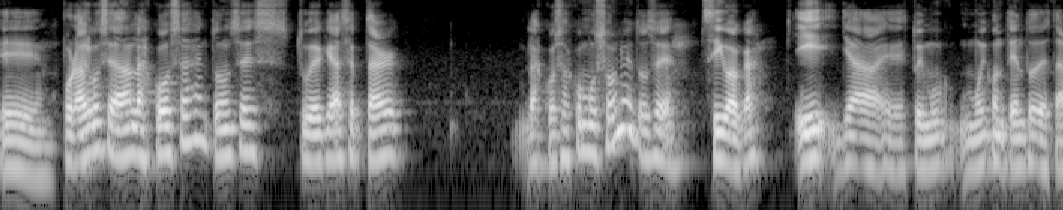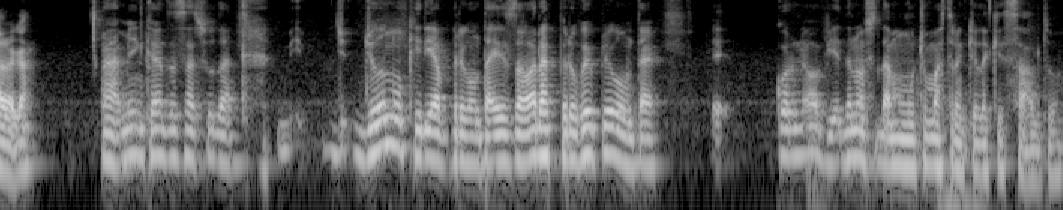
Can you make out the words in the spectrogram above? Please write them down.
eh, por algo se dan las cosas, entonces tuve que aceptar las cosas como son, entonces sigo acá y ya eh, estoy muy, muy contento de estar acá. Ah, me encanta essa ciudad. Eu não queria perguntar isso agora, mas vou perguntar. Eh, Coronel Oviedo é uma cidade muito mais tranquila que Salto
